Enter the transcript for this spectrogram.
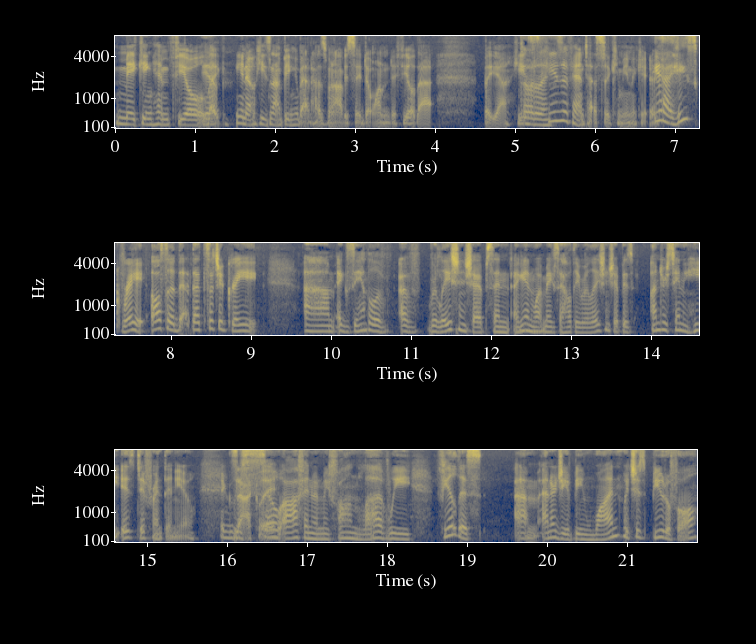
making him feel Yep. like, you know, he's not being a bad husband. Obviously, I don't want him to feel that. But yeah, he's Totally. he's a fantastic communicator. Yeah, he's great. Also, that that's such a great um, example of, of relationships. And again, what makes a healthy relationship is understanding he is different than you. We Exactly. so often, when we fall in love, we feel this um, energy of being one, which is beautiful.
